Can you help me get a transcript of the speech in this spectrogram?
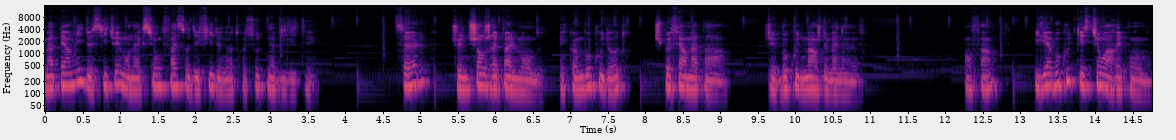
m'a permis de situer mon action face aux défis de notre soutenabilité. Seul, je ne changerai pas le monde, mais comme beaucoup d'autres, je peux faire ma part. J'ai beaucoup de marge de manœuvre. Enfin, il y a beaucoup de questions à répondre,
